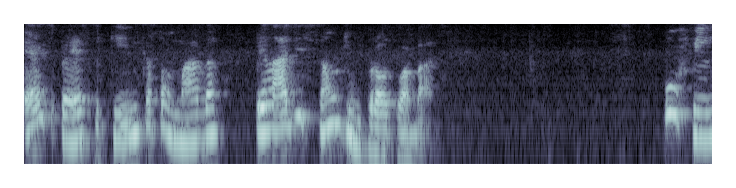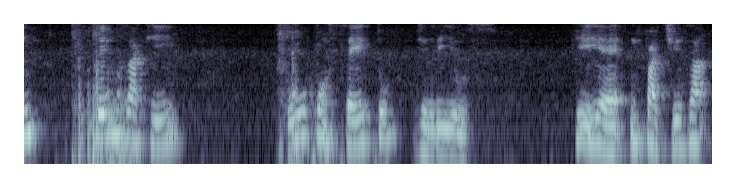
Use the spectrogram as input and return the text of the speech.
é a espécie química formada pela adição de um próton à base. Por fim, temos aqui o conceito de Lewis, que é, enfatiza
